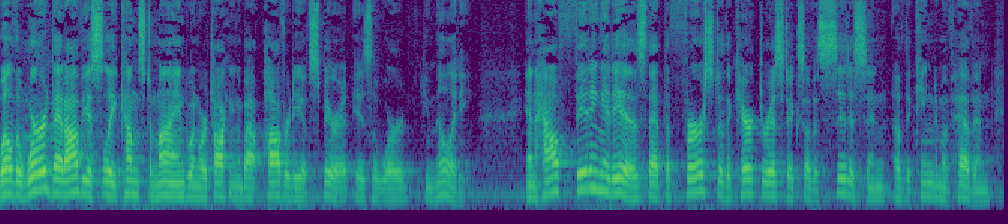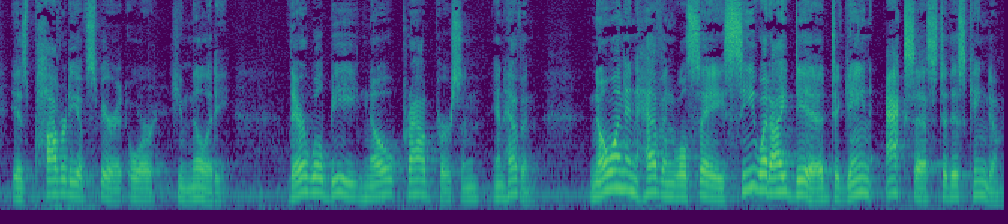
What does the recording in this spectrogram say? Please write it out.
Well, the word that obviously comes to mind when we're talking about poverty of spirit is the word humility. And how fitting it is that the first of the characteristics of a citizen of the kingdom of heaven is poverty of spirit or humility. There will be no proud person in heaven. No one in heaven will say, See what I did to gain access to this kingdom.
